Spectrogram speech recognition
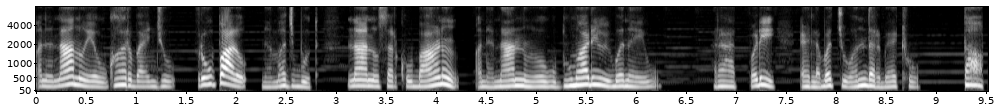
અને નાનું એવું ઘર બાંધ્યું, રૂપાળું ને મજબૂત, નાનું સરખું બાણું અને નાનું એવું ધુમાડ્યું બનાવ્યું. રાત પડી એટલે બચ્ચું અંદર બેઠું. તાપ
